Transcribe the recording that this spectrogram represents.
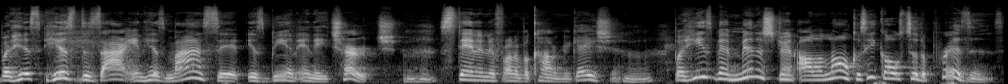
But his his desire and his mindset is being in a church, mm-hmm. standing in front of a congregation. Mm-hmm. But he's been ministering all along because he goes to the prisons.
